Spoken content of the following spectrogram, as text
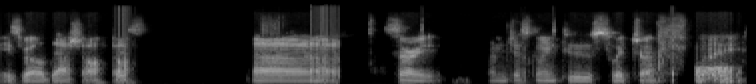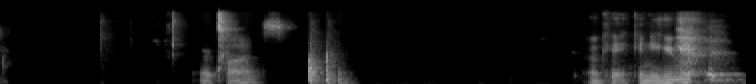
Israel dash office. sorry, I'm just going to switch off my AirPods. Okay, can you hear me?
